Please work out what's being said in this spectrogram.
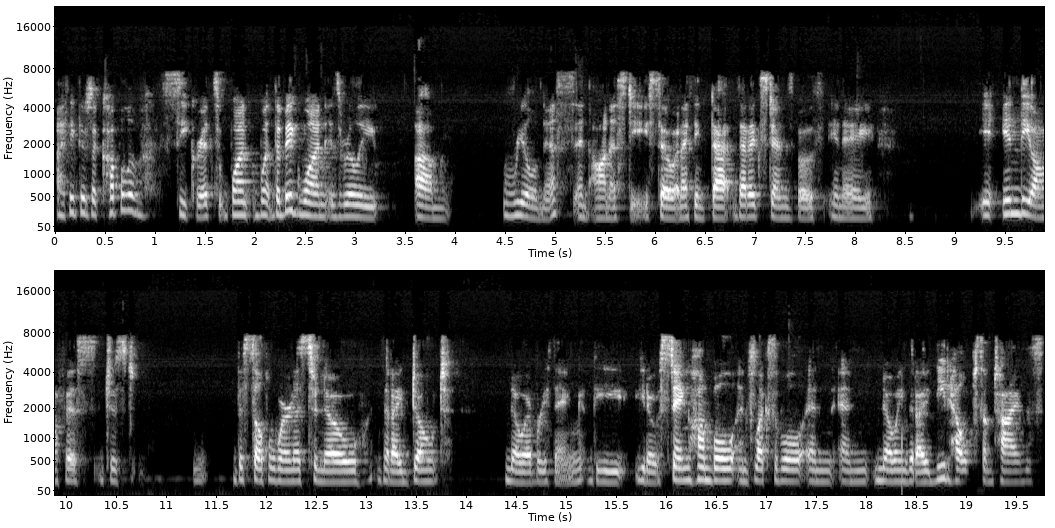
I think there's a couple of secrets. One, one the big one is really um, realness and honesty. So, and I think that that extends both in a in the office, just the self awareness to know that I don't know everything. The you know staying humble and flexible and and knowing that i need help sometimes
